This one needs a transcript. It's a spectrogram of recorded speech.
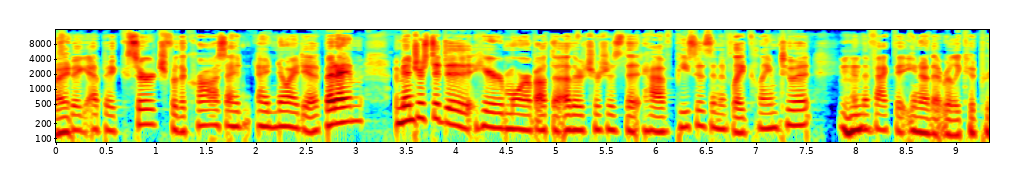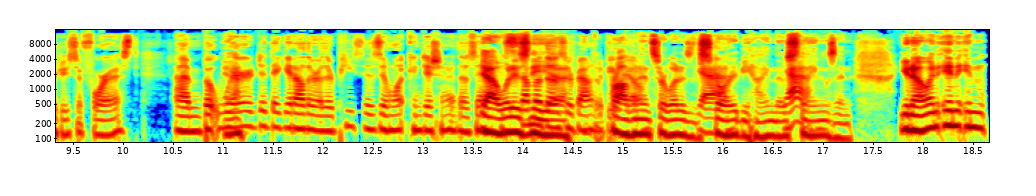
Right. big epic search for the cross. I had I had no idea, but I'm I'm interested to hear more about the other churches that have pieces and have laid claim to it, Mm-hmm. and the fact that you know that really could produce a forest. Um, but where did they get all their other pieces, and what condition are those in? Yeah, what is some the, of those uh, are bound to be real. provenance or what is the Yeah. story behind those Yeah. things? And you know, and in, in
